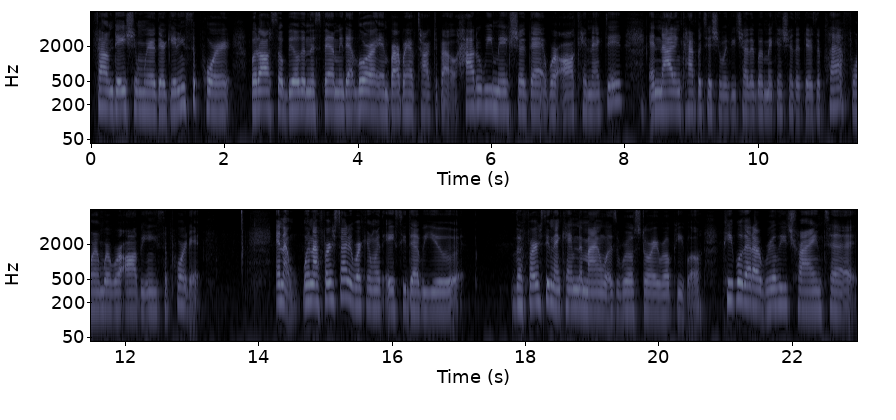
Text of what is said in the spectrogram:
foundation where they're getting support, but also building this family that Laura and Barbara have talked about. How do we make sure that we're all connected and not in competition with each other, but making sure that there's a platform where we're all being supported? And uh, when I first started working with ACW, the first thing that came to mind was real story, real people. People that are really trying to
